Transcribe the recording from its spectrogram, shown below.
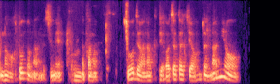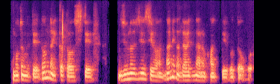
ーのがほとんどなんですね。うん。だからそうではなくて私たちは本当に何を求めてどんな生き方をして自分の人生は何が大事なのかっていうことを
